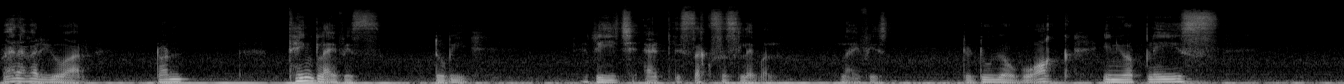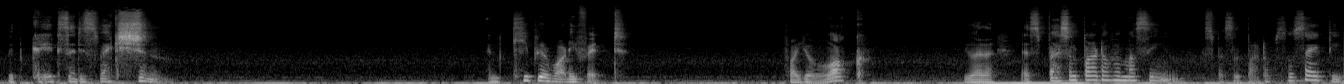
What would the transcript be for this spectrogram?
Wherever you are, don't think life is to be reach at the success level life is to do your work in your place with great satisfaction and keep your body fit for your work. You are a special part of a machine, a special part of society.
